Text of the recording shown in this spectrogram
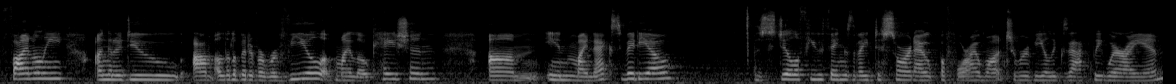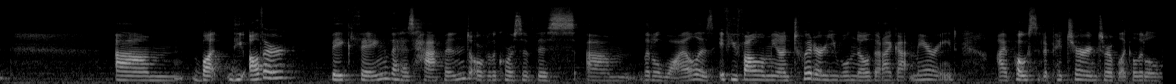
finally. I'm gonna do um, a little bit of a reveal of my location um, in my next video. There's still a few things that I need to sort out before I want to reveal exactly where I am. Um, but the other big thing that has happened over the course of this um, little while is if you follow me on Twitter, you will know that I got married. I posted a picture and sort of like a little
